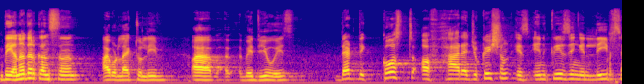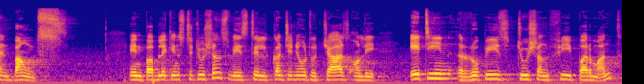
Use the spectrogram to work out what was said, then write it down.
the another concern I would like to leave uh, with you is that the cost of higher education is increasing in leaps and bounds. In public institutions, we still continue to charge only 18 rupees tuition fee per month,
